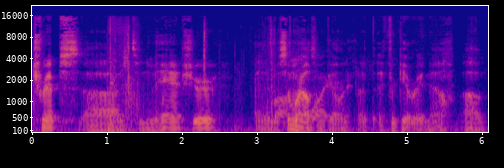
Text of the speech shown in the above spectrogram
trips uh, to New Hampshire, and somewhere else I'm going. I, I forget right now. Um,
